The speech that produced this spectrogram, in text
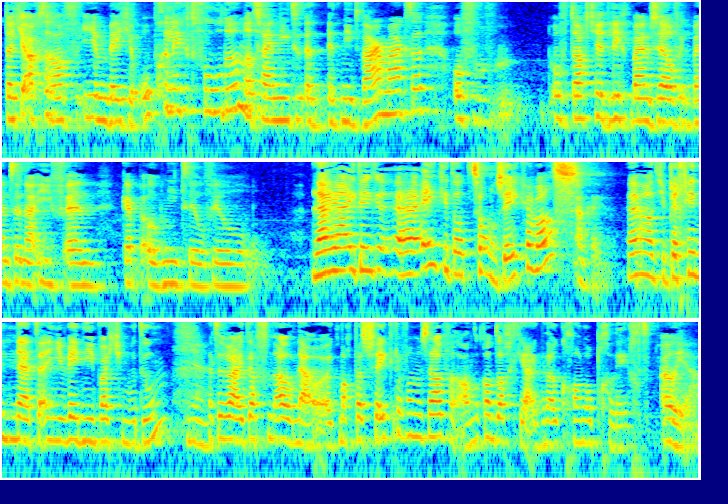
dat je achteraf je een beetje opgelicht voelde? Omdat zij niet, het, het niet waarmaakte? Of, of dacht je, het ligt bij mezelf, ik ben te naïef en ik heb ook niet heel veel... Nou ja, ik denk eh één keer dat ik zo onzeker was. Oké. Want je begint net en je weet niet wat je moet doen. Ja. En terwijl ik dacht van, oh nou, ik mag best zeker van mezelf. Aan de andere kant dacht ik, ja, ik ben ook gewoon opgelicht. Oh ja.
